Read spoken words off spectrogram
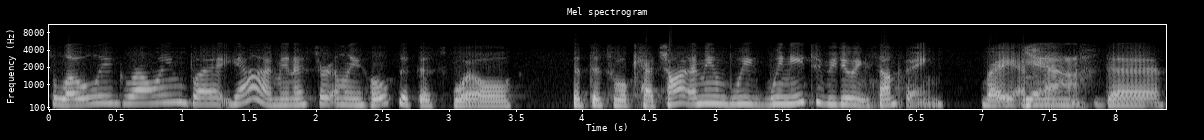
slowly growing, but yeah, I mean, I certainly hope that this will that this will catch on. I mean, we we need to be doing something, right? I Yeah. mean, the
